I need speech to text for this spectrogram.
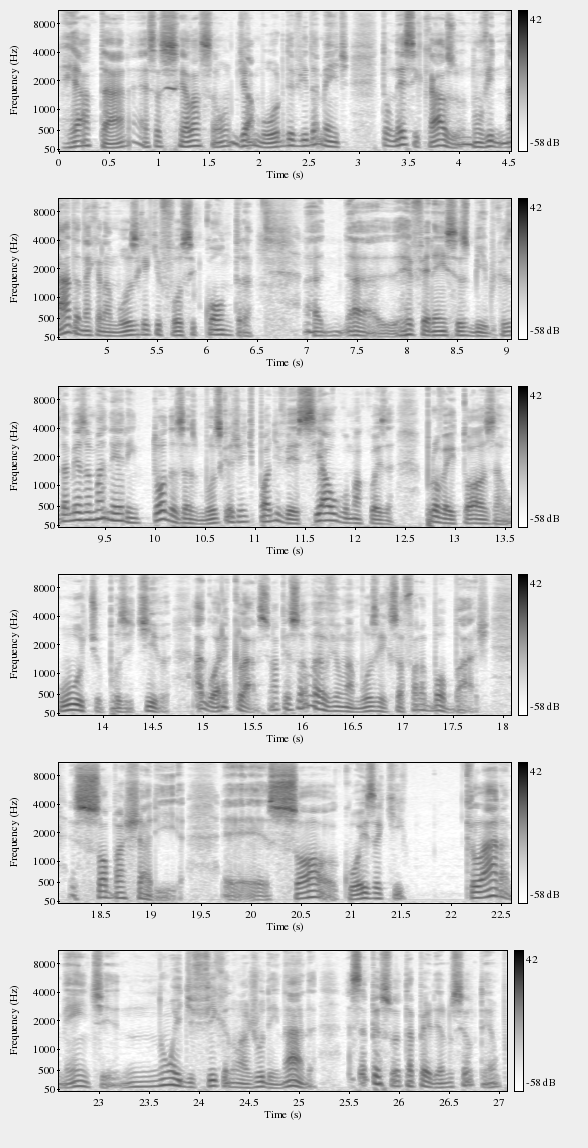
reatar essa relação de amor devidamente. Então, nesse caso, não vi nada naquela música que fosse contra ah, ah, referências bíblicas. Da mesma maneira, em todas as músicas a gente pode ver se há alguma coisa proveitosa, útil, positiva. Agora, é claro, se uma pessoa vai ouvir uma música que só fala bobagem, é só baixaria, é só coisa que claramente não edifica, não ajuda em nada, essa pessoa está perdendo o seu tempo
